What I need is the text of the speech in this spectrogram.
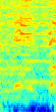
Cause it.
